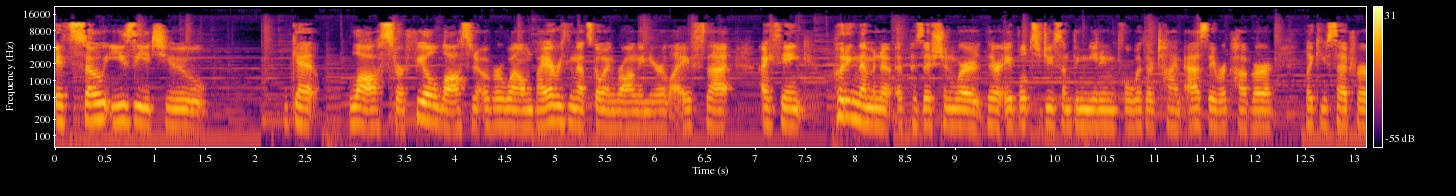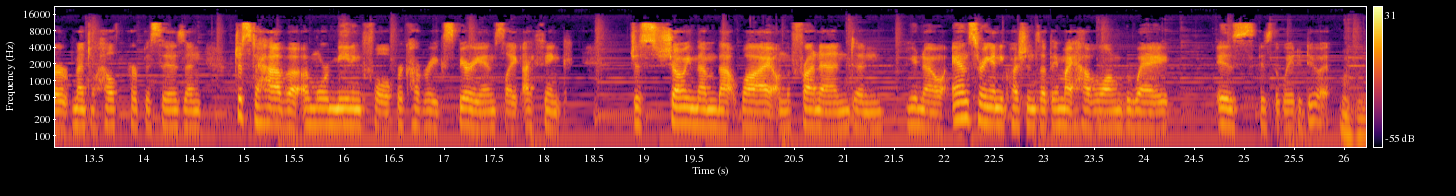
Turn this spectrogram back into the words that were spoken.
it's so easy to get lost or feel lost and overwhelmed by everything that's going wrong in your life that I think putting them in a, a position where they're able to do something meaningful with their time as they recover, like you said, for mental health purposes and just to have a, a more meaningful recovery experience, like I think just showing them that why on the front end and, you know, answering any questions that they might have along the way is is the way to do it. Mhm.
